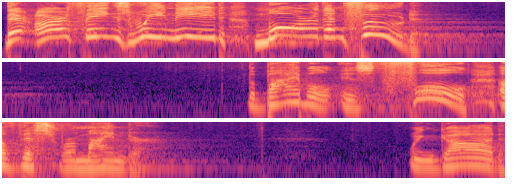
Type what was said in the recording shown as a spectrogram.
There are things we need more than food. The Bible is full of this reminder. When God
